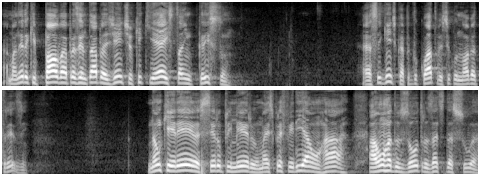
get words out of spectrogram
A maneira que Paulo vai apresentar para a gente o que, que é estar em Cristo é a seguinte, capítulo 4, versículo 9 a 13. Não querer ser o primeiro, mas preferir a, honrar, a honra dos outros antes da sua.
